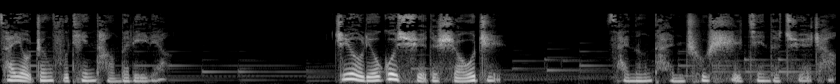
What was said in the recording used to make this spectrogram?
才有征服天堂的力量；只有流过血的手指，才能弹出世间的绝唱。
